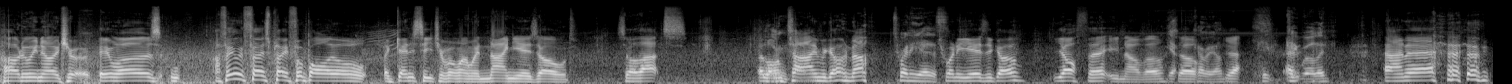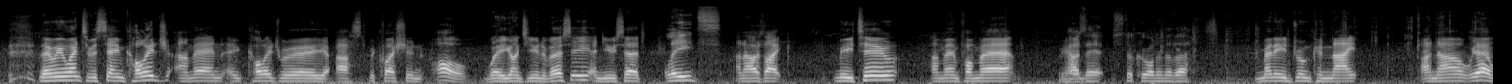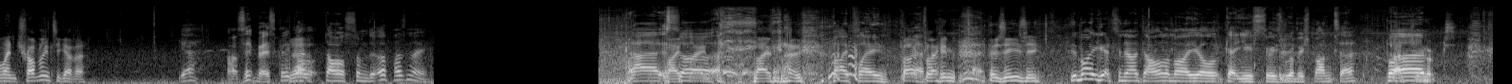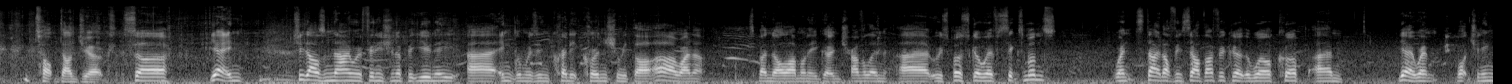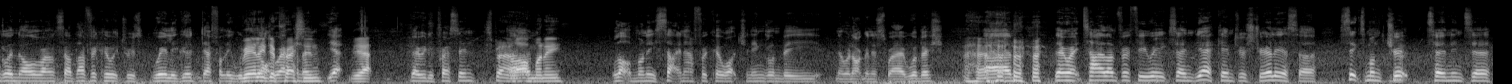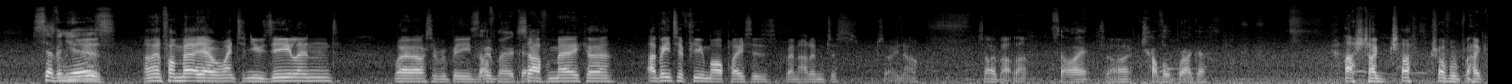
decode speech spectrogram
How do we know each other? It was, I think we first played football against each other when we were nine years old. So that's a long, Long time. time ago now, 20 years. 20 years ago. You're 30 now though. Yep, so, carry on. Yeah. Keep, keep rolling. And uh, then we went to the same college, and then in college we asked the question, "Oh, where are you going to university?" And you said, Leeds, and I was like, "Me too." And then from there, we that had it. Stuck her on another. many drunken night, and now yeah, went travelling together. Yeah, that's it basically. Yeah. Darryl, Darryl summed it up, hasn't he? Uh, By so, plane, by plane, by plane. by yeah. plane. It was easy. The more you get to know Darryl, the more you'll get used to his rubbish banter. But Dad um, jokes. top dad jokes. So, yeah, in 2009 we were finishing up at uni. Uh, England was in credit crunch, and we thought, oh, why not spend all our money going travelling? Uh, we were supposed to go for six months. Went started off in South Africa at the World Cup. Um, yeah, went watching England all around South Africa, which was really good. Definitely Really depressing. recommend- Yeah, Yeah. very depressing. Spent a lot of Um, money. a lot of money sat in Africa watching England be no we're not going to swear rubbish um, then went Thailand for a few weeks and yeah came to Australia so six month trip turned into seven, years. And then from there, yeah, we went to New Zealand. Where else have we been? South America. South America. I've been to a few more places than Adam, just so you know. Sorry about that. it's all right It's travel bragger Hashtag tra- travel bag.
